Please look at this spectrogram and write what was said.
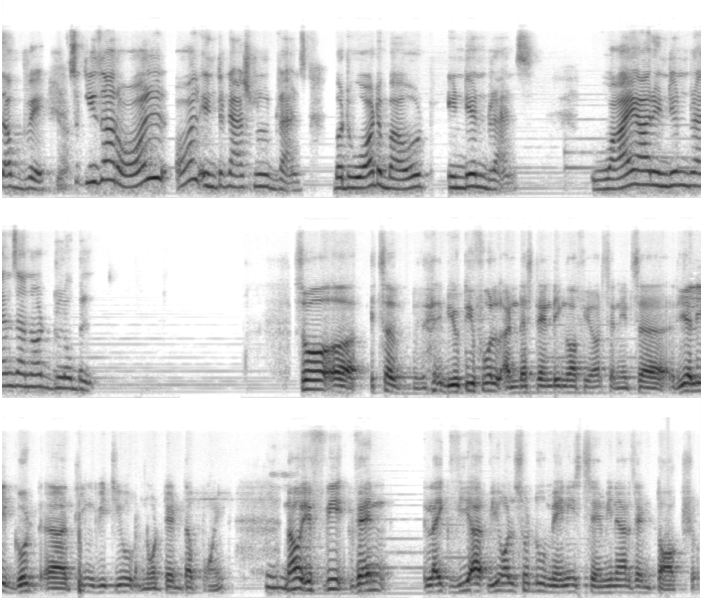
subway yeah. so these are all all international brands but what about indian brands why our Indian brands are not global? So uh, it's a very beautiful understanding of yours, and it's a really good uh, thing which you noted the point. Mm-hmm. Now, if we when like we are we also do many seminars and talk show.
